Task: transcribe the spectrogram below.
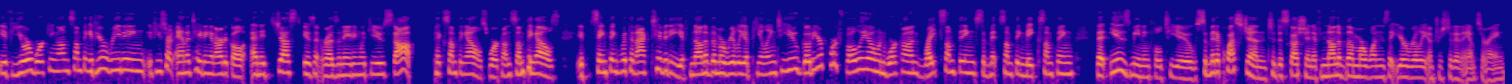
if you're working on something if you're reading if you start annotating an article and it just isn't resonating with you stop pick something else work on something else. If same thing with an activity if none of them are really appealing to you go to your portfolio and work on write something submit something make something that is meaningful to you. Submit a question to discussion if none of them are ones that you're really interested in answering.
